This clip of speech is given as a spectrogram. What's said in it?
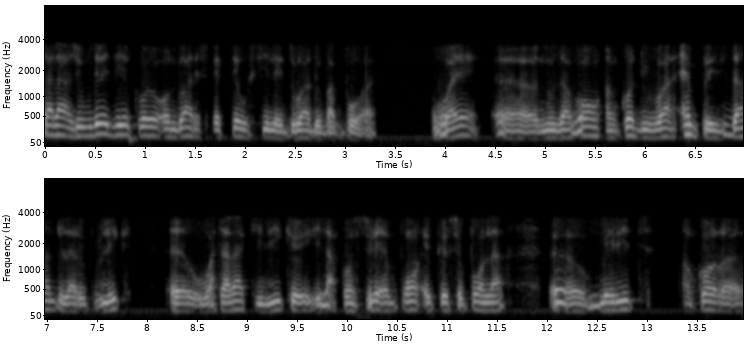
Salah, je voudrais dire qu'on doit respecter aussi les droits de Bagbo. Hein. Vous voyez, euh, nous avons en Côte d'Ivoire un président de la République, euh, Ouattara, qui dit qu'il a construit un pont et que ce pont-là euh, mérite encore euh,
